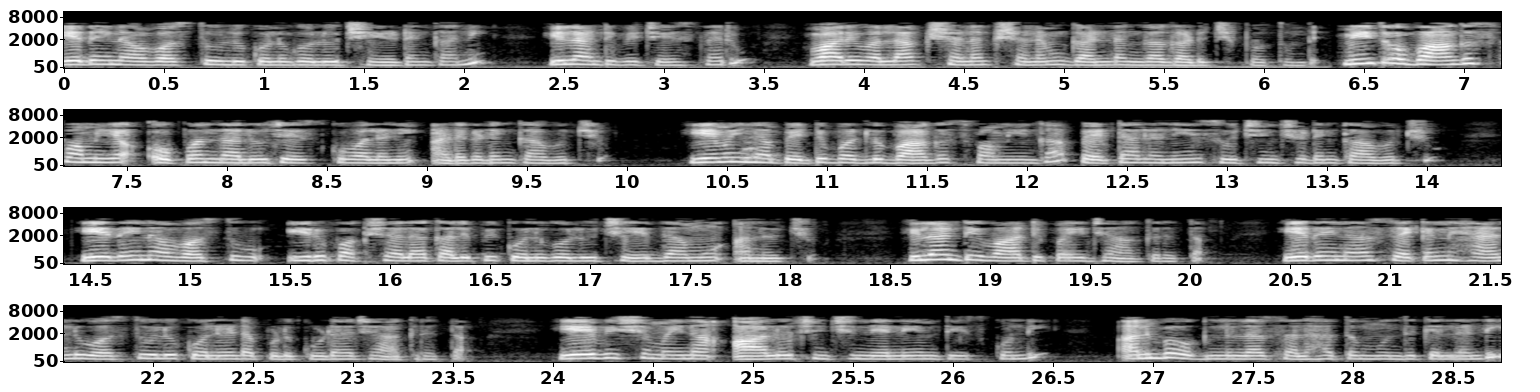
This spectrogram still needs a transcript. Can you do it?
ఏదైనా వస్తువులు కొనుగోలు చేయడం కానీ ఇలాంటివి చేస్తారు. వారి వల్ల క్షణ క్షణం గండంగా గడిచిపోతుంది. మీతో భాగస్వామ్య ఒప్పందాలు చేసుకోవాలని అడగడం కావచ్చు. ఏమైనా పెట్టుబడులు భాగస్వామ్యంగా పెట్టాలని సూచించడం కావచ్చు. ఏదైనా వస్తువు ఇరు పక్షాల కలిపి కొనుగోలు చేద్దాము అనొచ్చు. ఇలాంటి వాటిపై జాగ్రత్త. ఏదైనా సెకండ్ హ్యాండ్ వస్తువులు కొనేటప్పుడు కూడా జాగ్రత్త. ఏ విషయమైనా ఆలోచించి నిర్ణయం తీసుకోండి. అనుభవజ్ఞుల సలహాతో ముందుకెళ్ళండి.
